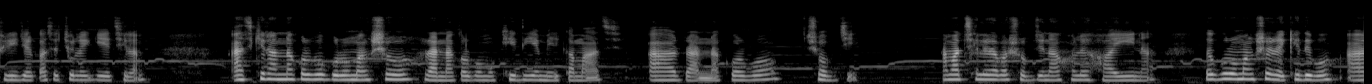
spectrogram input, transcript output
ফ্রিজের কাছে চলে গিয়েছিলাম। আজকে রান্না করব গরুর মাংস, রান্না করব মুখি দিয়ে মিরকা মাছ, আর রান্না করব সবজি। আমার ছেলের আবার সবজি না হলে হয়ই না। তো গরু মাংস রেখে দেব। আর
